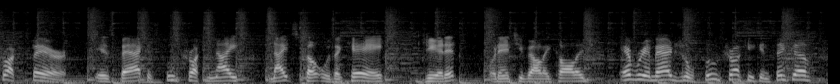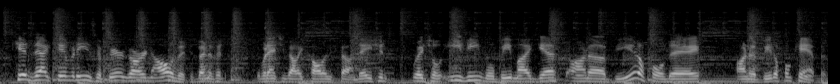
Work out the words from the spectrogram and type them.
Truck Fair is back. It's Food Truck Night. Night spelled with a K. Get it? Wenatchee Valley College. Every imaginable food truck you can think of, kids' activities, a beer garden, all of it to benefit the Wenatchee Valley College Foundation. Rachel Evie will be my guest on a beautiful day on a beautiful campus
